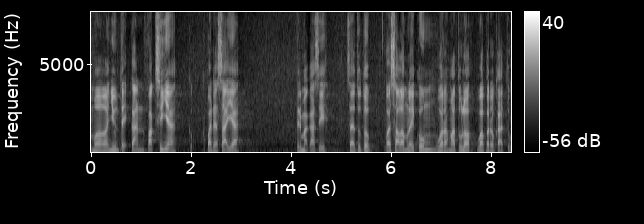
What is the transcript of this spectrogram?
menyuntikkan vaksinnya kepada saya. Terima kasih. Saya tutup. Wassalamualaikum warahmatullahi wabarakatuh.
